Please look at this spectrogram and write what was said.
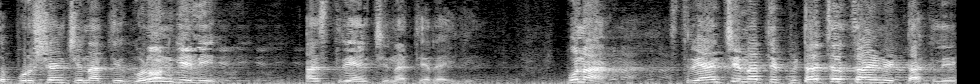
तर पुरुषांची नाती गळून गेली आणि स्त्रियांची नाती राहिली. पुन्हा स्त्रियांची नाती पिठाच्या चाळणीत टाकले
